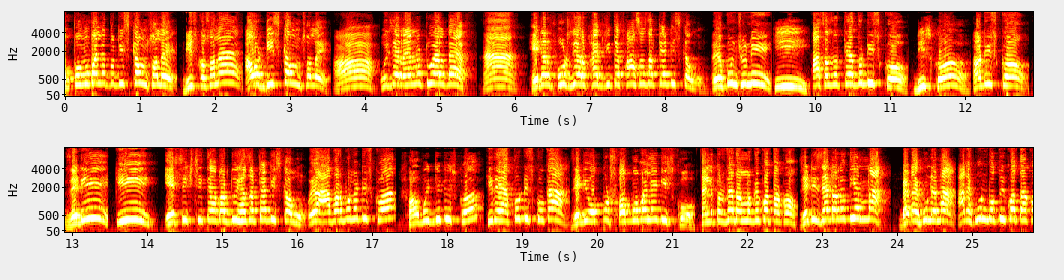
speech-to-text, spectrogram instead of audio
ওপ্পো মোবাইলে তো ডিসকাউন্ট চলে। ডিস্কো চলে? আও ডিসকাউন্ট চলে। আ ওই যে রেনো টুয়েলভ এফ হ্যাঁ। হেটার ফোর জি আর ফাইভ জিতে পাঁচ হাজার টাকা ডিসকাউন্ট শুন শুনি। কি? পাঁচ হাজার টাকা তো ডিসকো ডিস্কো হ ডিসকো জেডি? কি? এ সিক্সটিতে আবার দুই হাজার টাকা ডিসকাউন্ট ওই আবার বলে ডিস্কো সব বুদ্ধি ডিস্কো কি রে এত ডিসকো কা? যেটি ওপ্পোর সব মোবাইলে ডিসকো তাহলে তোর জেডার লোকে কথা ক। যেটি জেডারে দিয়েন না। বেটাই শুনে না। আরে শুনব তুই কথা ক।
